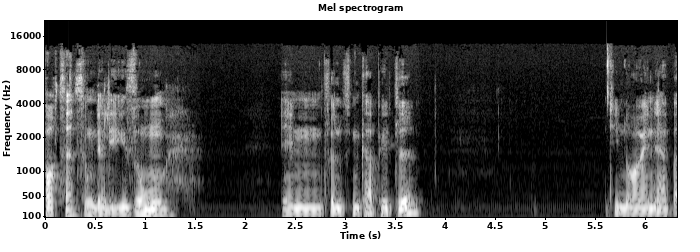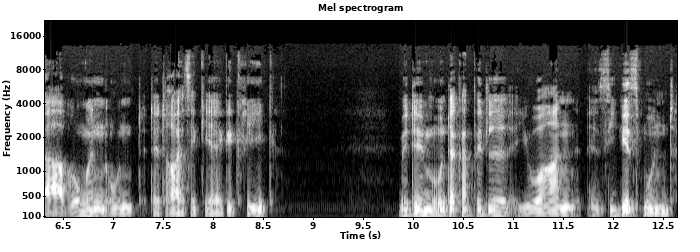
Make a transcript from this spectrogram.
Fortsetzung der Lesung im fünften Kapitel, die neuen Erwerbungen und der Dreißigjährige Krieg, mit dem Unterkapitel Johann Sigismund,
